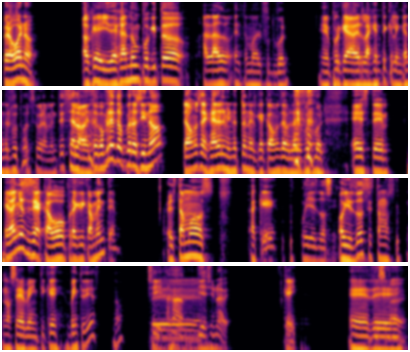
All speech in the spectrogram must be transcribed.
pero bueno, ok, y dejando un poquito al lado el tema del fútbol. eh, porque, a ver, la gente que le encanta el fútbol seguramente se lo aventó completo, pero si no, te vamos a dejar el minuto en el que acabamos de hablar de fútbol. Este, el año se acabó prácticamente. Estamos, ¿a qué? Hoy es 12. Hoy es 12, estamos, no sé, 20, ¿qué? ¿20 días? ¿No? Sí, Eh, ajá, 19. Ok. Eh, de, 19.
